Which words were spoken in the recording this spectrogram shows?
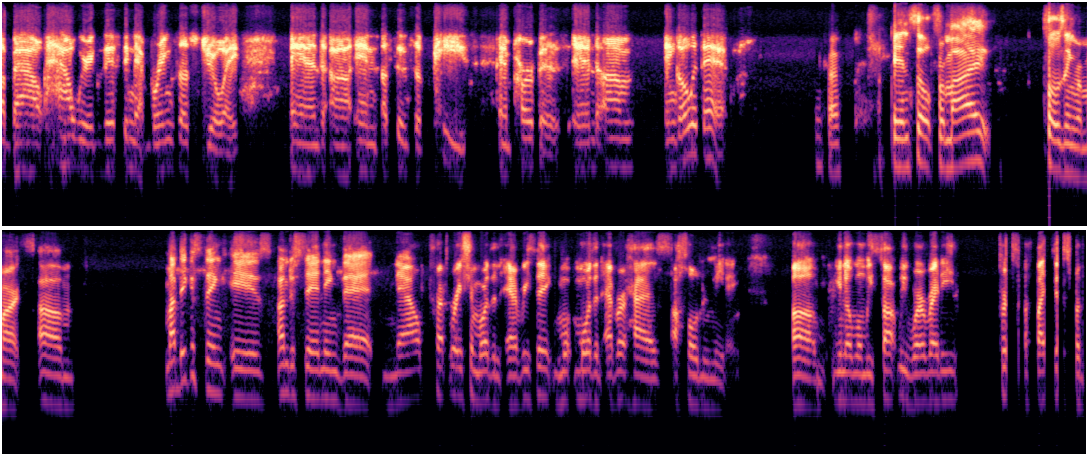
about how we're existing that brings us joy and uh, and a sense of peace and purpose and um and go with that. Okay. And so for my closing remarks, um, my biggest thing is understanding that now preparation more than everything, more, more than ever, has a whole new meaning. Um, you know, when we thought we were ready for stuff like this, for the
